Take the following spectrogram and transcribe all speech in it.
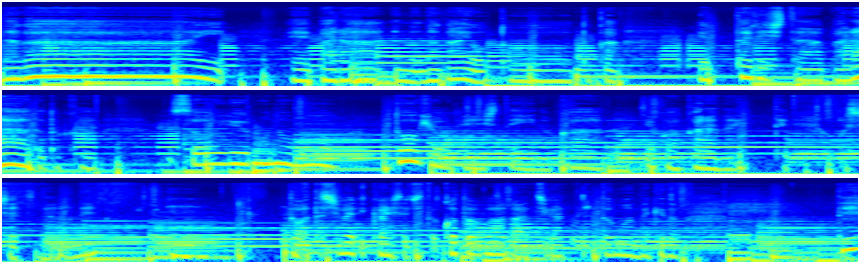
長い、え、バラあの長い音とかゆったりしたバラードとかそういうものをどう表現していいのかよくわからないっておっしゃってたのね。うん、と私は理解してちょっと言葉が違ってると思うんだけど。で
